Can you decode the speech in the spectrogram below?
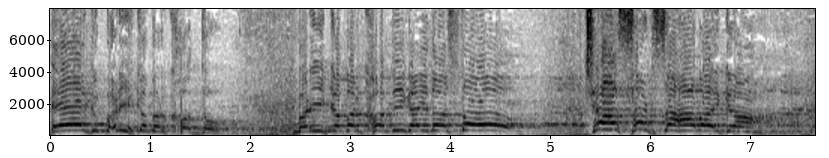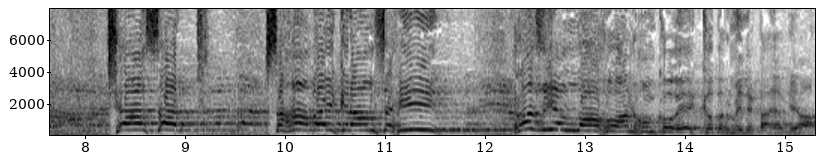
ایک بڑی قبر کھود دو۔ بڑی قبر کھودی گئی دوستو۔ چھیاسٹھ صحابہ اکرام۔ چھیاسٹھ صحابہ اکرام شہید۔ رضی اللہ عنہم کو ایک قبر میں لٹایا گیا۔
